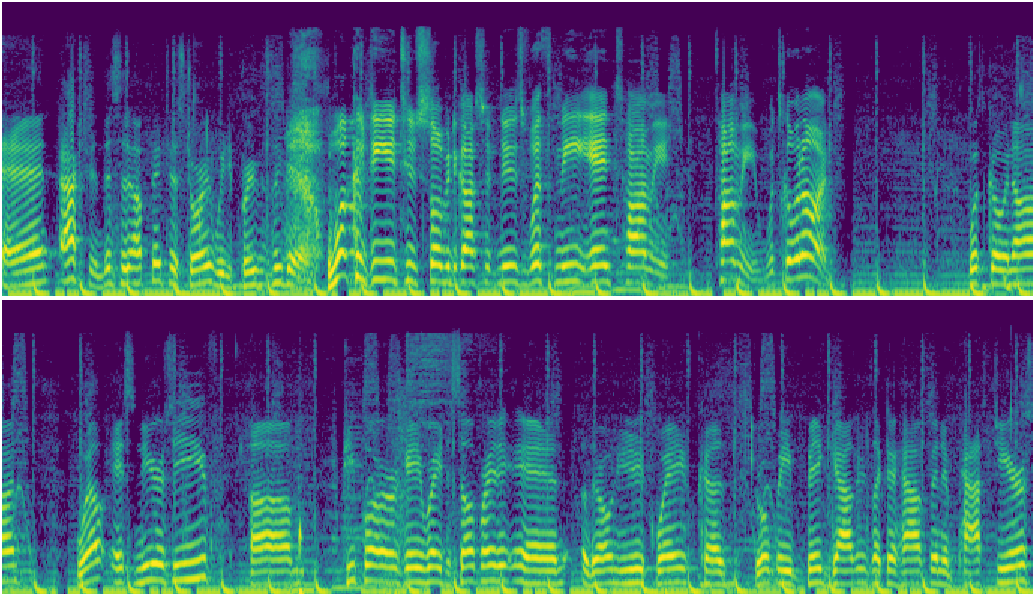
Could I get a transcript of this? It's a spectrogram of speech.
And action. This is an update to a story we previously did. Welcome to YouTube Slow Celebrity Gossip News with me and Tommy. Tommy, what's going on? What's going on? Well, it's New Year's Eve. Um, people are getting ready to celebrate it in their own unique way because there won't be big gatherings like there have been in past years.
